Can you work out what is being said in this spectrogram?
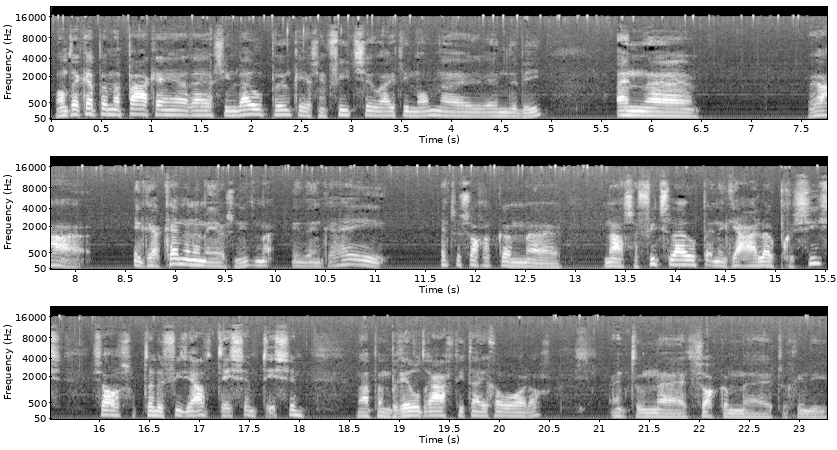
Want ik heb hem een paar keer eh, zien lopen, een keer zien fietsen, hoe heet die man, eh de Bie. En eh, ja, ik herkende hem eerst niet, maar ik denk, hé. Hey. En toen zag ik hem eh, naast zijn fiets lopen en ik, ja, hij loopt precies zoals op televisie. Ja, het is hem, het is hem. Maar op een bril draagt hij tegenwoordig. En toen, eh, zag ik hem, eh, toen ging hij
